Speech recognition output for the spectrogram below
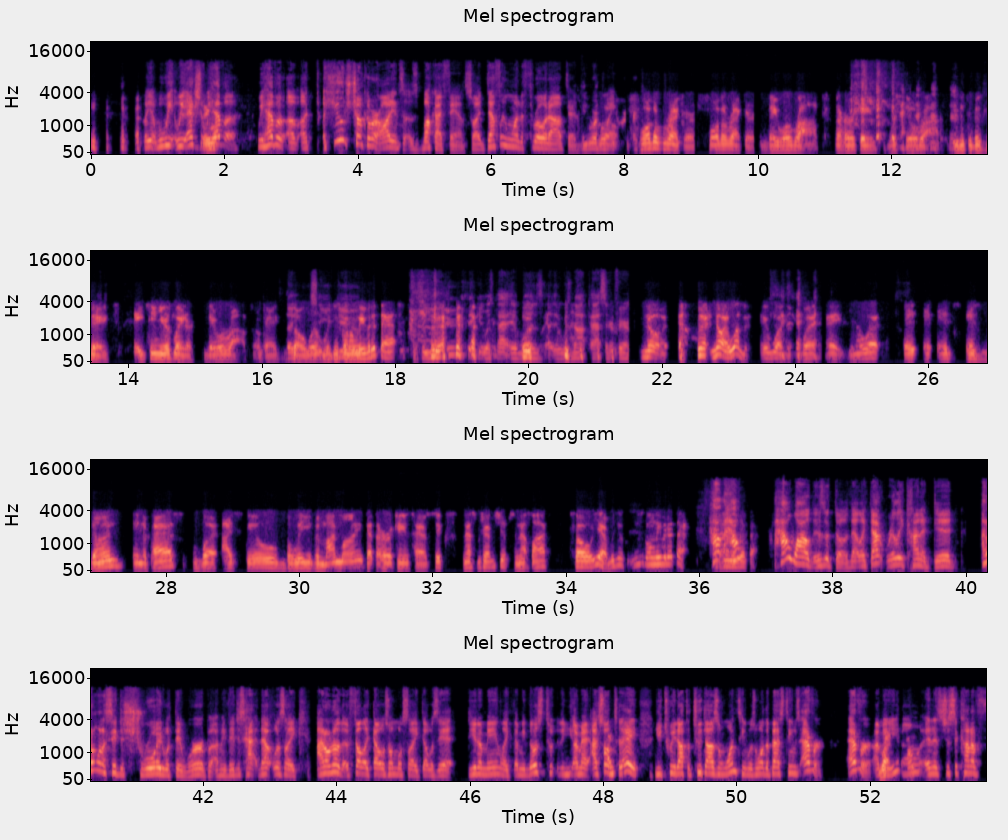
good. Oh yeah, well, we we actually we have a we have a, a, a huge chunk of our audience is Buckeye fans, so I definitely wanted to throw it out there. You were Well, for the record, for the record, they were robbed. The Hurricanes were still robbed, even to this day. 18 years later, they were robbed. Okay, So- so, we're, so we're just do- going to leave it at that. So you do think it was pa- it was it was not pass interference? No, no, it wasn't. It wasn't. But hey, you know what? It, it, it's it's done in the past, but I still believe in my mind that the Hurricanes have six national championships and not five. So yeah, we're just we're just gonna leave it at that. how how at that. how wild is it though that like that really kind of did I don't want to say destroyed what they were, but I mean they just had that was like I don't know. It felt like that was almost like that was it. Do you know what I mean? Like I mean those two. I mean I saw today you tweet out the 2001 team was one of the best teams ever, ever. I mean Right. you know, and it's just a kind of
